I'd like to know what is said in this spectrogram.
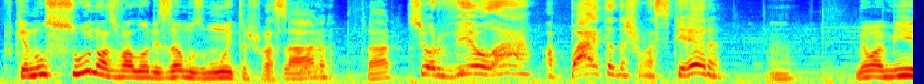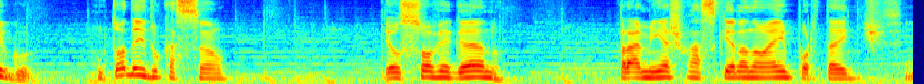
Porque no sul nós valorizamos muito a churrasqueira. Claro, claro. O senhor viu lá a baita da churrasqueira? Hum. Meu amigo, com toda a educação, eu sou vegano. Para mim a churrasqueira não é importante. Sim.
